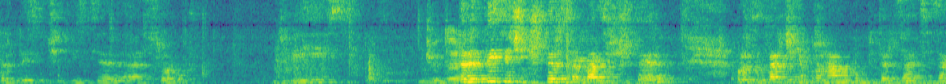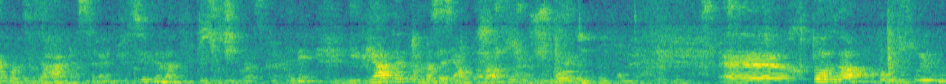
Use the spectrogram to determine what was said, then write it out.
3242 3424 про затвердження програми комп'ютеризації закладів загальної середньої освіти на 2025 рік. І п'яте про надання одноразової грошової допомоги. Е, Хто за? Голосуємо.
